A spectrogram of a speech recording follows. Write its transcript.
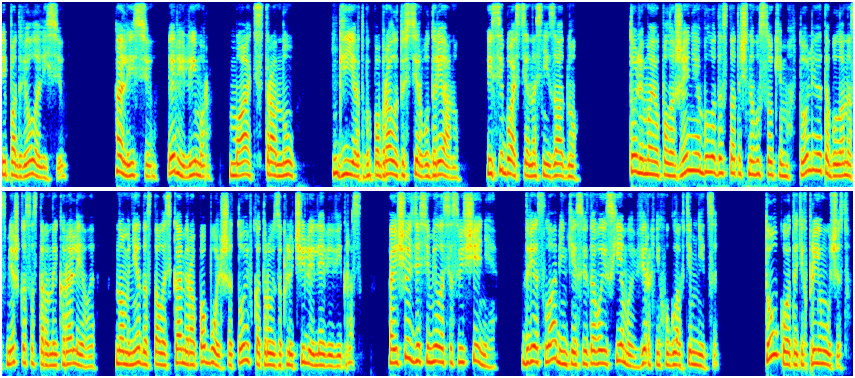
и подвел Алисию. Алисию, Эри Лимор, мать, страну. Гиерт бы побрал эту стерву Дариану. И Себастьяна с ней заодно. То ли мое положение было достаточно высоким, то ли это была насмешка со стороны королевы, но мне досталась камера побольше той, в которую заключили Леви Виграс. А еще здесь имелось освещение. Две слабенькие световые схемы в верхних углах темницы. Толку от этих преимуществ,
